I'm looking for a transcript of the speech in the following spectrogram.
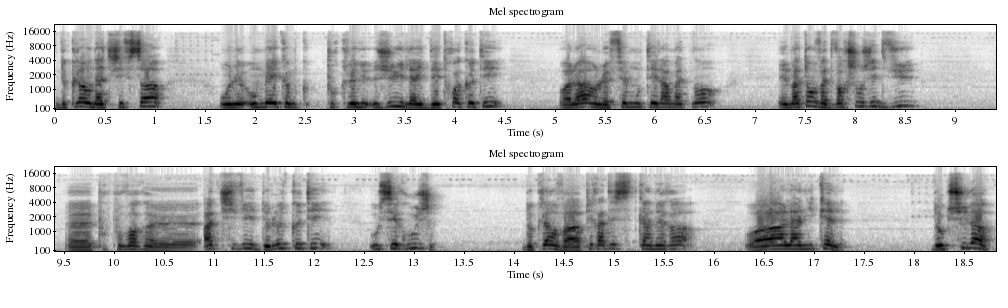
Donc là, on active ça. On le on met comme pour que le jus il aille des trois côtés. Voilà, on le fait monter là maintenant. Et maintenant, on va devoir changer de vue euh, pour pouvoir euh, activer de l'autre côté où c'est rouge. Donc là, on va pirater cette caméra. Voilà, nickel. Donc celui-là,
